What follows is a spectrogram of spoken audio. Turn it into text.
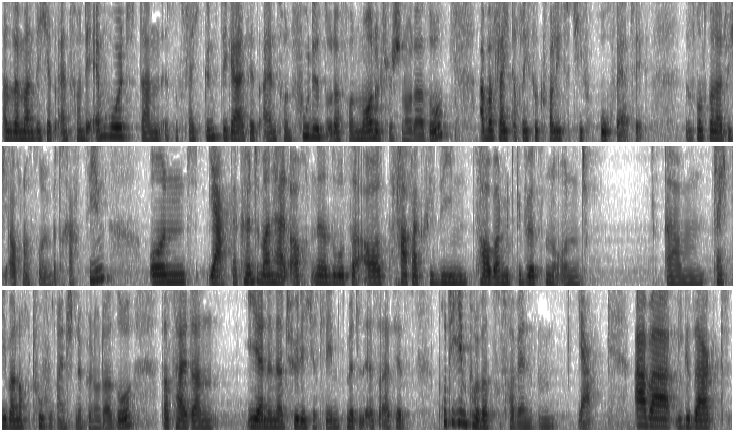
Also wenn man sich jetzt eins von DM holt, dann ist es vielleicht günstiger als jetzt eins von Foodist oder von More Nutrition oder so, aber vielleicht auch nicht so qualitativ hochwertig. Das muss man natürlich auch noch so in Betracht ziehen. Und ja, da könnte man halt auch eine Soße aus Hafercuisine zaubern mit Gewürzen und ähm, vielleicht lieber noch Tofu reinschnippeln oder so, was halt dann eher ein natürliches Lebensmittel ist, als jetzt Proteinpulver zu verwenden. Ja, aber wie gesagt,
